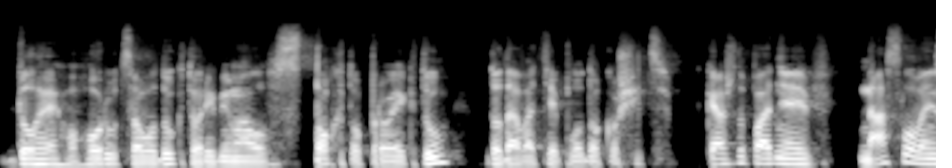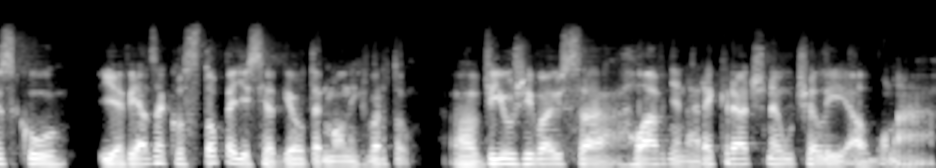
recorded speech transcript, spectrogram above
dlhého horúcovodu, ktorý by mal z tohto projektu dodávať teplo do Košic. Každopádne na Slovensku je viac ako 150 geotermálnych vrtov. Využívajú sa hlavne na rekreačné účely alebo na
